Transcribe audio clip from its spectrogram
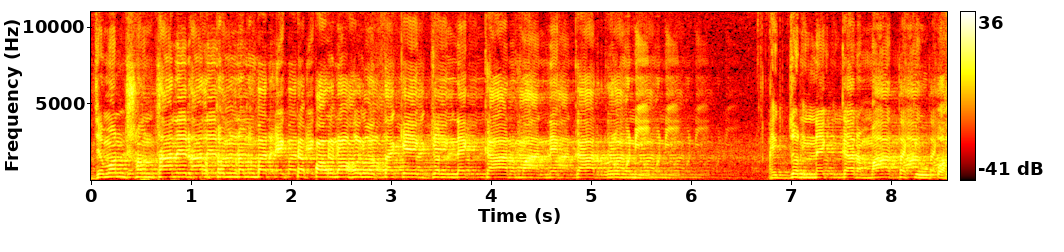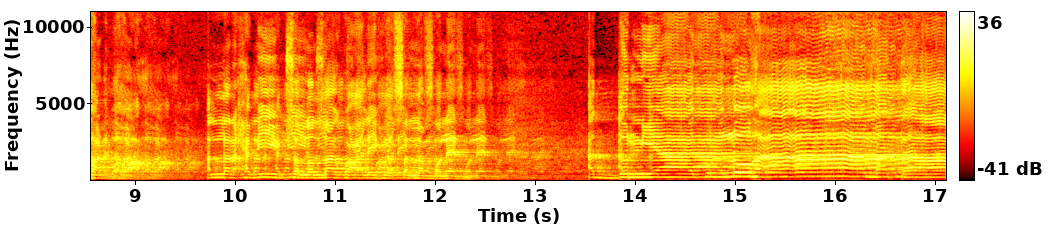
যেমন সন্তানের প্রথম নাম্বার একটা পাওনা হলো তাকে একজন নেককার মা, নেককার রমণী। একজন নেককার মা তাকে উপহার দেওয়া। আল্লাহর হাবিব সাল্লাল্লাহু আলাইহি ওয়াসাল্লাম বলেন, আদ-দুনিয়া কুল্লুহা মাতা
